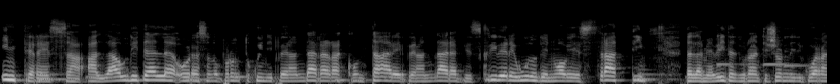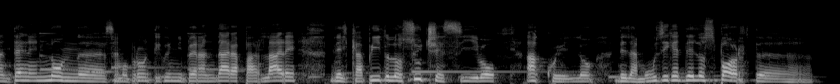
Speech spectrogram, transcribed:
interessa all'Auditel. Ora sono pronto quindi per andare a raccontare, per andare a descrivere uno dei nuovi estratti dalla mia vita durante i giorni di quarantena e non siamo pronti quindi per andare a parlare del capitolo successivo a quello della musica e dello sport.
